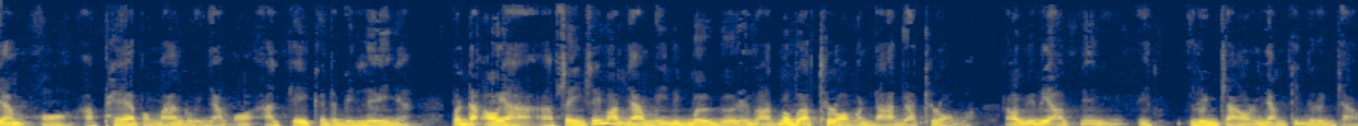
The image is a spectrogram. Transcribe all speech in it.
ញ៉ាំអស់អា pear ប្រមាណក៏ញ៉ាំអស់អាចេកក៏តែវាលេងប៉ុន្តែឲ្យអាផ្សេងផ្សេងអត់ញ៉ាំមិនដូច burger ទេអត់មកវាអត់ធ្លាប់អណ្ដាតវាអត់ធ្លាប់ឲ្យវាវាអត់រឹងចោលញ៉ាំតិចរឹងចោល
